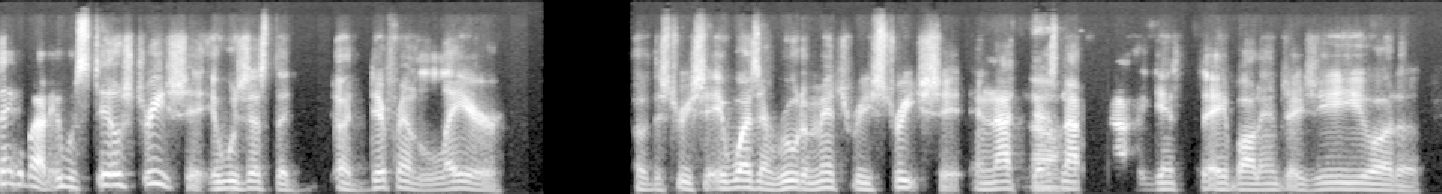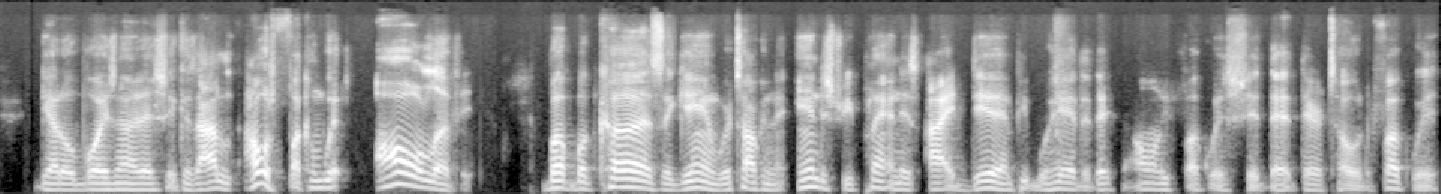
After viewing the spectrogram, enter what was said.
think about it, it was still street shit. It was just a, a different layer of the street shit. It wasn't rudimentary street shit. And not that's not against the 8Ball MJG or the Geto Boys and all that shit. Cause I I was fucking with all of it. But because again, we're talking the industry planting this idea and people hear that they can only fuck with shit that they're told to fuck with.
